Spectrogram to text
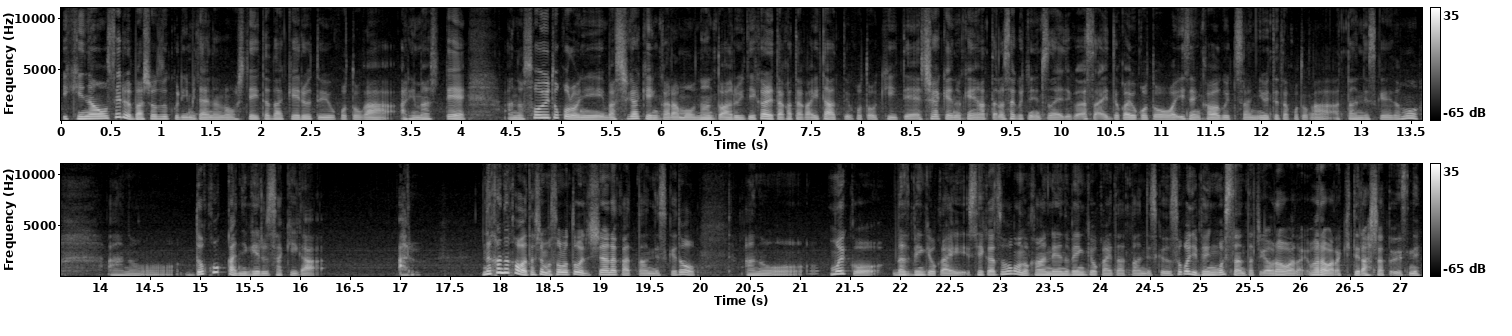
生き直せる場所づくりみたいなのをしていただけるということがありましてあのそういうところに、まあ、滋賀県からもなんと歩いて行かれた方がいたということを聞いて滋賀県の県あったら佐口につないでくださいとかいうことを以前川口さんに言ってたことがあったんですけれどもあのどこか逃げる先がある。なかなか私もその当時知らなかったんですけどあのもう一個勉強会生活保護の関連の勉強会だったんですけどそこに弁護士さんたちがわらわらわらわら来てらっしゃってですね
